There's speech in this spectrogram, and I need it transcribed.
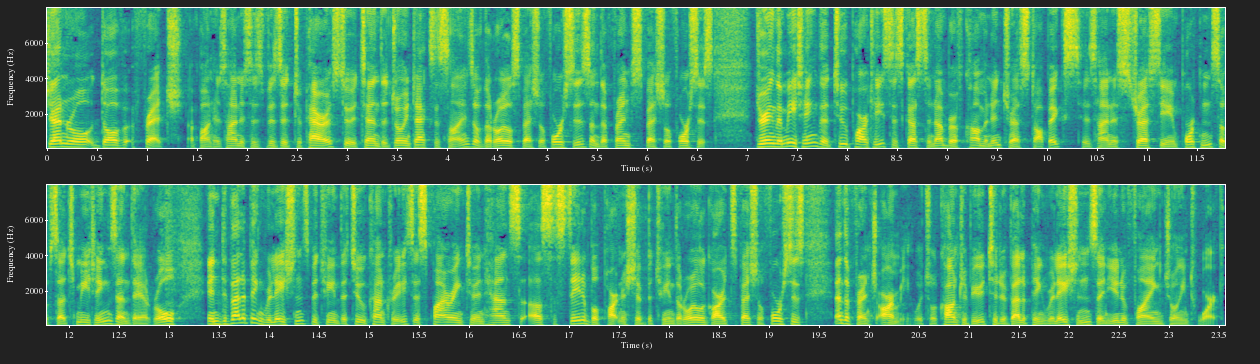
General Dov Fretch, upon His Highness's visit to Paris to attend the joint exercise of the Royal Special Forces and the French Special Forces. During the meeting, the two parties discussed a number of common interest topics. His Highness stressed the importance of such meetings and their role in developing relations between the two countries, aspiring to enhance a sustainable partnership between the Royal Guard Special Forces and the French Army, which will contribute to developing relations and unifying joint work.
